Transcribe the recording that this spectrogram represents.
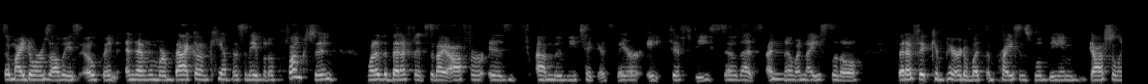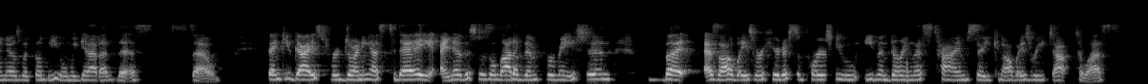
So my door is always open. And then when we're back on campus and able to function, one of the benefits that I offer is uh, movie tickets. They are 850. So that's I know a nice little benefit compared to what the prices will be. And gosh only knows what they'll be when we get out of this. So thank you guys for joining us today. I know this was a lot of information, but as always, we're here to support you even during this time. So you can always reach out to us.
